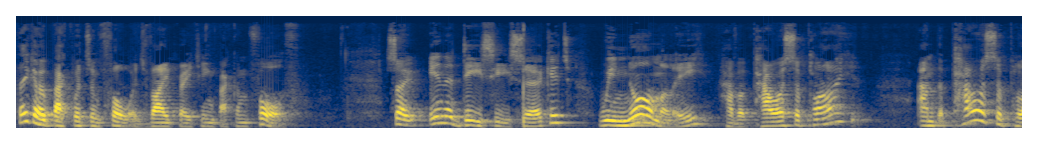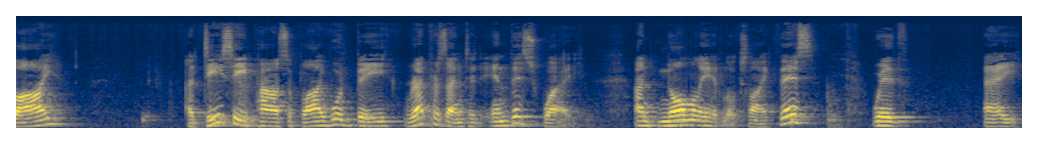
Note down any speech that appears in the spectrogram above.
they go backwards and forwards, vibrating back and forth. So, in a DC circuit, we normally have a power supply and the power supply, a DC power supply, would be represented in this way. And normally it looks like this with a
